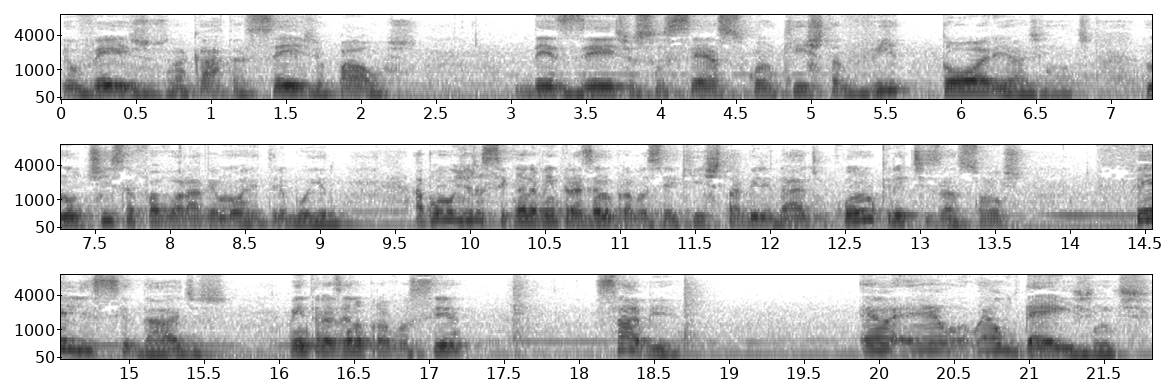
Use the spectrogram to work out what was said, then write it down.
Eu vejo na carta 6 de paus, desejo, sucesso, conquista, vitória, gente. Notícia favorável, amor retribuído. A Pombogira Cigana vem trazendo para você aqui estabilidade, concretizações, felicidades. Vem trazendo para você Sabe? É, é, é o 10, gente.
